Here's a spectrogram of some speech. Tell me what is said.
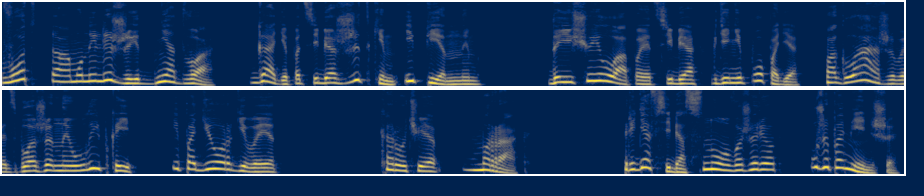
Вот там он и лежит дня два, гадя под себя жидким и пенным. Да еще и лапает себя, где ни попадя, поглаживает с блаженной улыбкой и подергивает. Короче, мрак. Придя в себя, снова жрет, уже поменьше,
